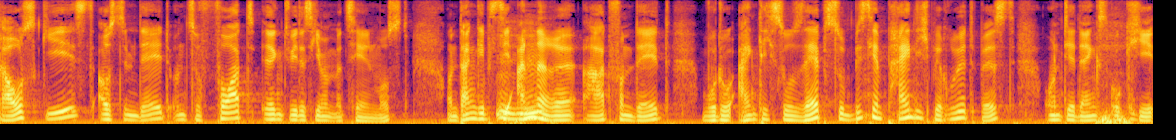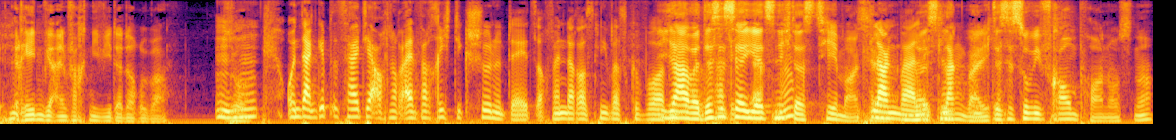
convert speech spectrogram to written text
rausgehst aus dem Date und sofort irgendwie das jemandem erzählen musst. Und dann gibt es die andere Art von Date, wo du eigentlich so selbst so ein bisschen peinlich berührt bist und dir denkst, okay, reden wir einfach nie wieder darüber. So. Und dann gibt es halt ja auch noch einfach richtig schöne Dates, auch wenn daraus nie was geworden ist. Ja, aber das hatte ist ja jetzt ne? nicht das Thema. Ist langweilig, Das ist ne? langweilig. Okay. Das ist so wie Frauenpornos, ne?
